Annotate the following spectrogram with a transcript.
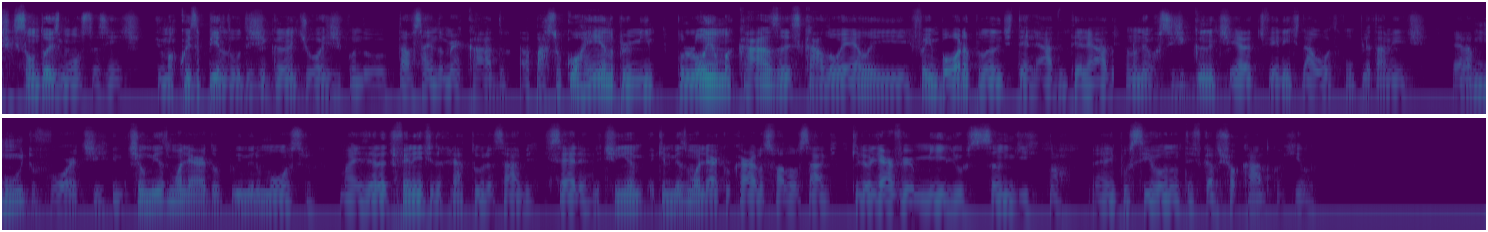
Acho que são dois monstros, gente. Vi uma coisa peluda e gigante hoje quando tava saindo do mercado. Ela passou correndo por mim, pulou em uma casa, escalou ela e foi embora pulando de telhado em telhado. Era um negócio gigante, era diferente da outra completamente. Era muito forte, e tinha o mesmo olhar do primeiro monstro. Mas era diferente da criatura, sabe? Sério, ele tinha aquele mesmo olhar que o Carlos falou, sabe? Aquele olhar vermelho, sangue. Ó, é impossível não ter ficado chocado com aquilo.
